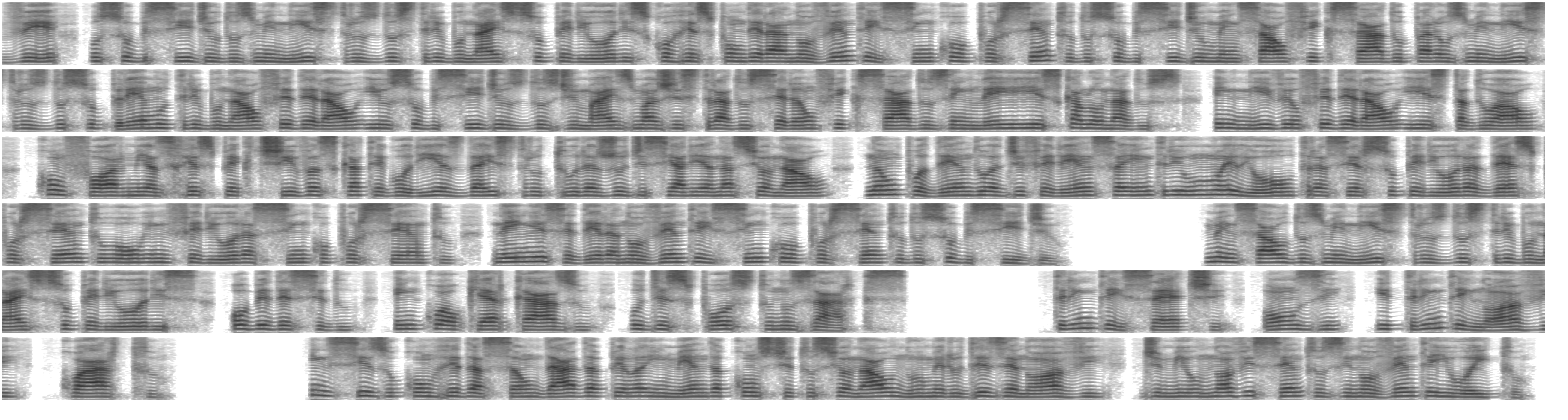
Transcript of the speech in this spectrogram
V. O subsídio dos ministros dos tribunais superiores corresponderá a 95% do subsídio mensal fixado para os ministros do Supremo Tribunal Federal e os subsídios dos demais magistrados serão fixados em lei e escalonados, em nível federal e estadual, conforme as respectivas categorias da estrutura judiciária nacional não podendo a diferença entre uma e outra ser superior a 10% ou inferior a 5%, nem exceder a 95% do subsídio mensal dos ministros dos tribunais superiores, obedecido, em qualquer caso, o disposto nos arts. 37, 11 e 39, quarto inciso com redação dada pela Emenda Constitucional número 19, de 1998.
